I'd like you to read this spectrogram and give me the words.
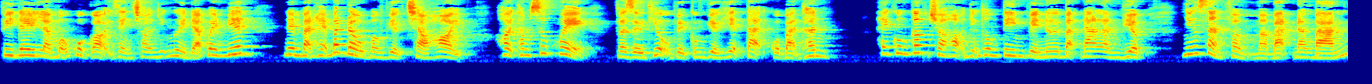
Vì đây là mẫu cuộc gọi dành cho những người đã quen biết, nên bạn hãy bắt đầu bằng việc chào hỏi, hỏi thăm sức khỏe và giới thiệu về công việc hiện tại của bản thân. Hãy cung cấp cho họ những thông tin về nơi bạn đang làm việc, những sản phẩm mà bạn đang bán,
